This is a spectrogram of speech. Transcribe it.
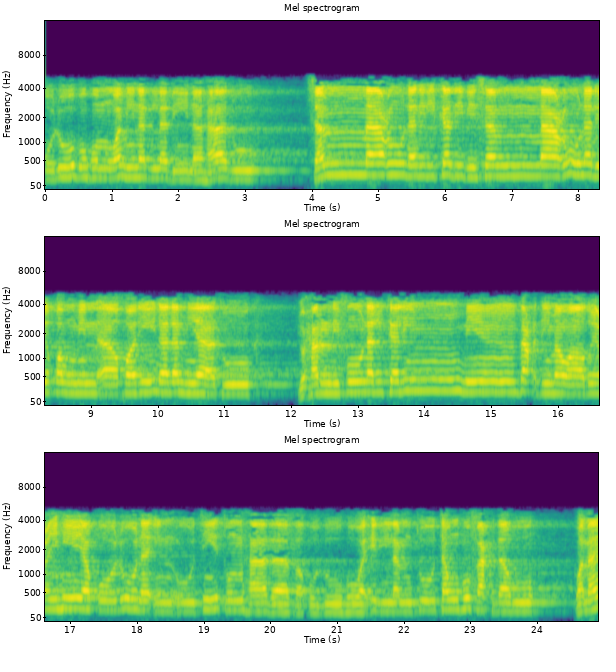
قلوبهم ومن الذين هادوا. سماعون للكذب سماعون لقوم آخرين لم ياتوك. يحرفون الكلم من بعد مواضعه يقولون إن أوتيتم هذا فخذوه وإن لم توتوه فاحذروا. ومن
